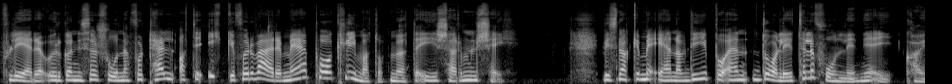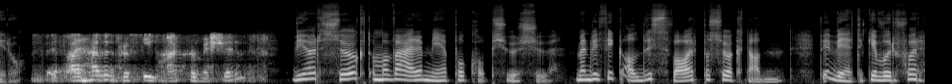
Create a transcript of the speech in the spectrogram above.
Flere organisasjoner forteller at de ikke får være med på klimatoppmøtet i Sharm el-Sheikh. Vi snakker med en av de på en dårlig telefonlinje i Kairo. Vi har søkt om å være med på COP27, men vi fikk aldri svar på søknaden. Vi vet ikke hvorfor,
